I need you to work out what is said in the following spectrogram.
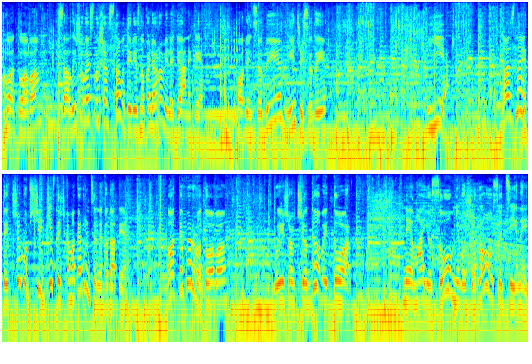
Готово. Залишилось лише вставити різнокольорові льодяники. Один сюди, інший сюди. Є. А знаєте, чому б ще тістечка макарунця не додати? От тепер готово. Вийшов чудовий торт. Не маю сумніву, що Роуз оцінить.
